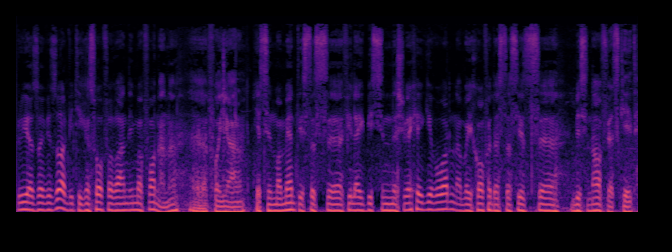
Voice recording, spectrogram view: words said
Früher sowieso, Wittikenshofer waren immer vorne, ne, äh, vor Jahren. Jetzt im Moment ist das äh, vielleicht ein bisschen schwächer geworden, aber ich hoffe, dass das jetzt äh, ein bisschen aufwärts geht.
